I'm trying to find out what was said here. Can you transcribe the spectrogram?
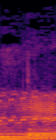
Let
